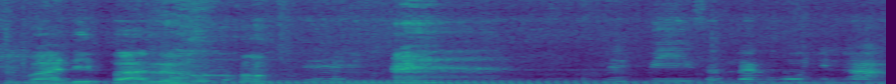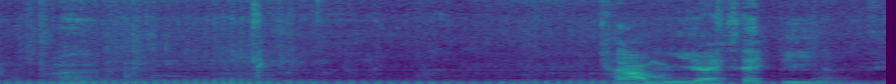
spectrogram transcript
สบายดีป่าลุงำเอ๊ะในปีสันดักโฮยินห่าง ถามมึงยายใส่ปีหนึ่งสิ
